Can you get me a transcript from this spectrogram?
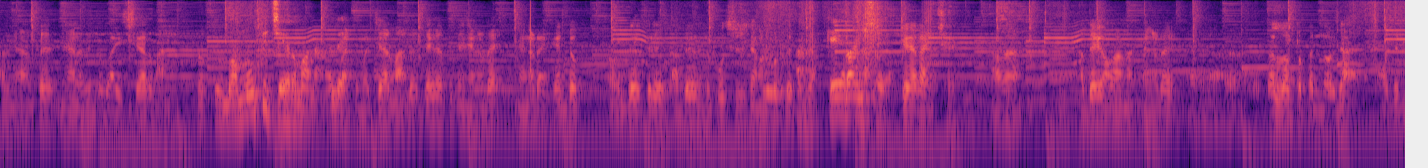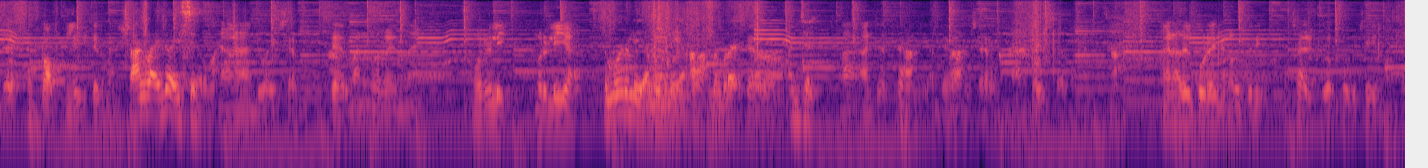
അതിനകത്ത് ഞാനതിന്റെ വൈസ് ചെയർമാനാണ് മമ്മൂട്ടി ചെയർമാനാണ് അല്ലേ? ചെയർമാൻ അദ്ദേഹത്തിന് ഞങ്ങളുടെ ഞങ്ങളുടെ ഹെഡ് ഓഫ് അദ്ദേഹത്തിന് അദ്ദേഹത്തിന്റെ പൊസിഷൻ ഞങ്ങൾ കൊടുത്തിട്ടില്ല. Care and share care and share അത് അദ്ദേഹമാണ് ഞങ്ങളുടെ വെള്ളോട്ടപ്പൻ എന്ന് പറഞ്ഞാൽ അതിന്റെ ടോപ്പിലിരിക്കുന്ന താങ്കൾ വൈസ് ചെയർമാൻ ഞാൻ എന്റെ വൈസ് ചെയർമാൻ ചെയർമാൻ എന്ന് പറയുന്നത് മുരളി മുരളിയ. മുരളിയ മുരളിയ. ആ നമ്മുടെ അഞ്ചൽ. അഞ്ചൽ. അദ്ദേഹമാണ് ചെയർമാൻ ഞാൻ വൈസ് ചെയർമാൻ. അങ്ങനെ അതിൽ കൂടെ ഞങ്ങൾ ഒത്തിരി ചാരിറ്റി വർക്കൊക്കെ ചെയ്യുന്നുണ്ട്.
